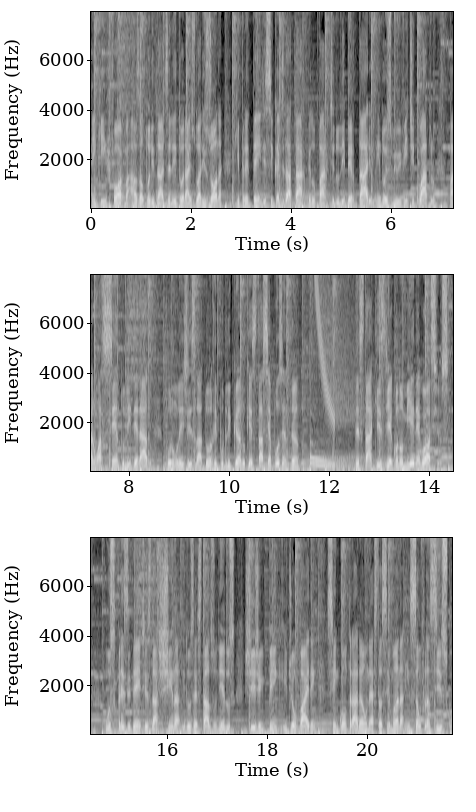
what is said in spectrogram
em que informa às autoridades eleitorais do Arizona que pretende se candidatar pelo Partido Libertário em 2024 para um assento liderado por um legislador republicano que está se aposentando. Destaques de economia e negócios. Os presidentes da China e dos Estados Unidos, Xi Jinping e Joe Biden, se encontrarão nesta semana em São Francisco.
